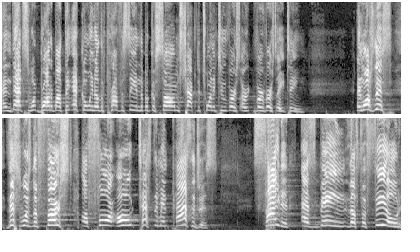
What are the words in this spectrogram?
And that's what brought about the echoing of the prophecy in the book of Psalms, chapter 22, verse, er, verse 18. And watch this. This was the first of four Old Testament passages cited as being the fulfilled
